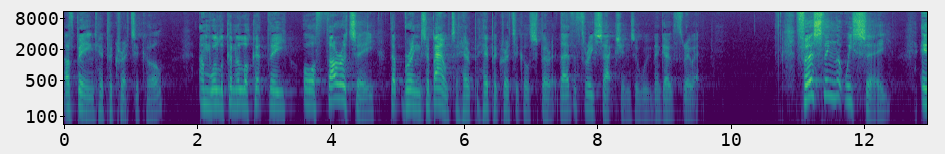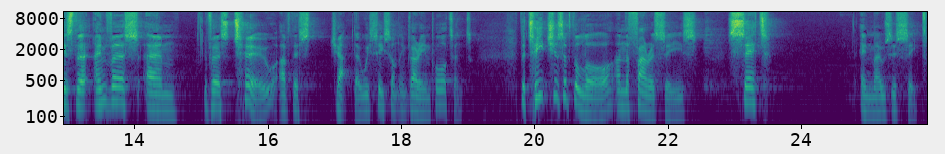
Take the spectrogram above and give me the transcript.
of being hypocritical. And we're going to look at the authority that brings about a hypocritical spirit. They're the three sections, and we're going to go through it. First thing that we see is that in verse, um, verse 2 of this chapter, we see something very important. The teachers of the law and the Pharisees sit in Moses' seat.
